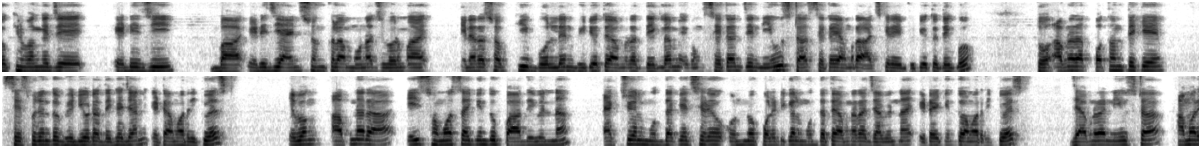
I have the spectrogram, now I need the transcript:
দক্ষিণবঙ্গে যে এডিজি বা এডিজি আইন শৃঙ্খলা, মনোজ বর্মা, এনারা সব কি বললেন ভিডিওতে আমরা দেখলাম এবং সেটার যে নিউজটা সেটাই আমরা আজকের এই ভিডিওতে দেখব। তো আপনারা প্রথম থেকে শেষ পর্যন্ত ভিডিওটা দেখে যান, এটা আমার রিকোয়েস্ট এবং আপনারা এই সমস্যায় কিন্তু পা দিবেন না। অ্যাকচুয়াল মুদ্রাকে ছেড়ে অন্য পলিটিক্যাল মুদ্রাতে আপনারা যাবেন না, এটাই কিন্তু আমার রিকোয়েস্ট যে আপনারা নিউজটা আমার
